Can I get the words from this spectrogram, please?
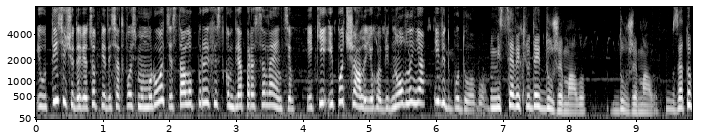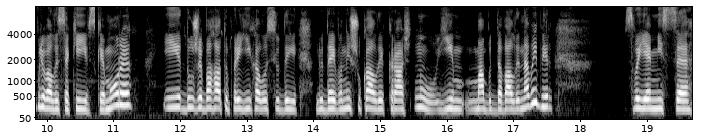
І у 1958 році стало прихистком для переселенців, які і почали його відновлення і відбудову. Місцевих людей дуже мало, дуже мало. Затоплювалося Київське море, і дуже багато приїхало сюди людей. Вони шукали краще, ну їм, мабуть, давали на вибір своє місце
